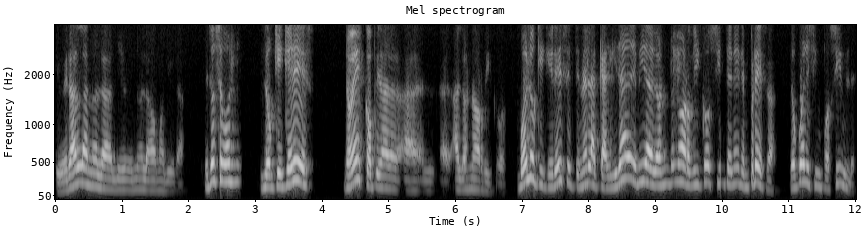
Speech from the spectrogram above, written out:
Liberarla no la, no la vamos a liberar. Entonces vos lo que querés no es copiar a, los nórdicos. Vos lo que querés es tener la calidad de vida de los nórdicos sin tener empresa, lo cual es imposible.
